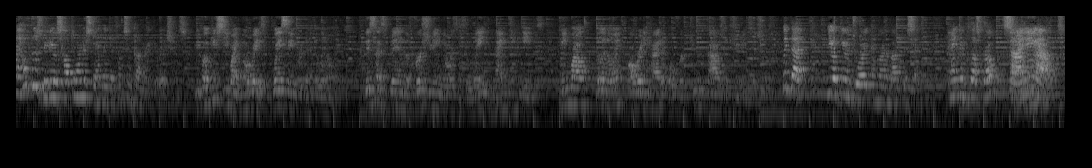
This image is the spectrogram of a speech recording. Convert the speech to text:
I hope those videos helped you understand the difference in gun regulations. We hope you see why Norway is way safer than Illinois. This has been the first shooting in Norway since the late 1980s. Meanwhile, Illinois already had over 2,000 shootings this year. With that, we hope you enjoyed and learned about this segment. Penguin Plus Pro, Signing out.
